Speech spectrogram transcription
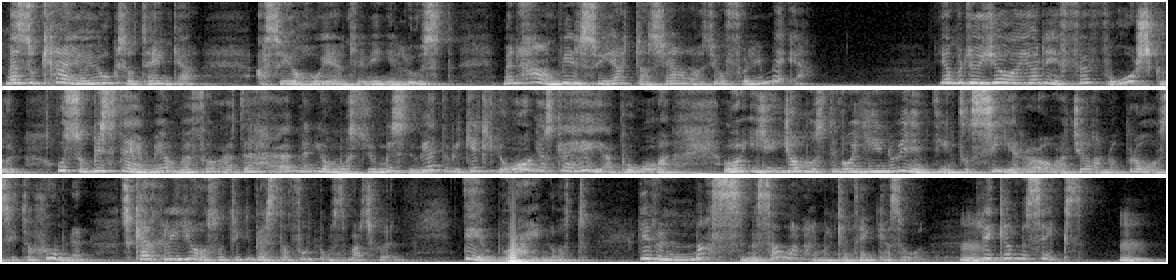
Men så kan jag ju också tänka, alltså jag har egentligen ingen lust, men han vill så hjärtans gärna att jag följer med. Ja, men då gör jag det för vår skull. Och så bestämmer jag mig för att det här, men jag måste ju åtminstone veta vilket lag jag ska heja på. Och jag måste vara genuint intresserad av att göra något bra av situationen. Så kanske det är jag som tycker bäst om fotbollsmatchen. Det är why not? Det är väl massor med sammanhang man kan tänka så. Mm. Lika med sex. Mm.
